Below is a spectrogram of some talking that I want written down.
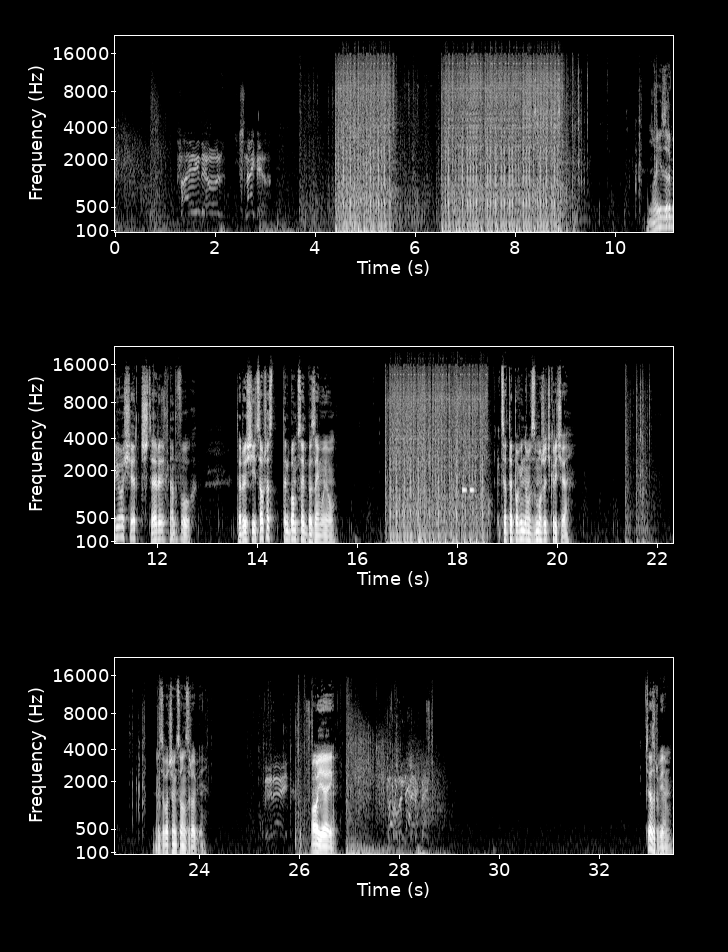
No i zrobiło się 4 na 2. Terroryści cały czas ten bombsite B zajmują. CT powinno wzmożyć krycie. Zobaczymy co on zrobi. Ojej. Co ja zrobiłem?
